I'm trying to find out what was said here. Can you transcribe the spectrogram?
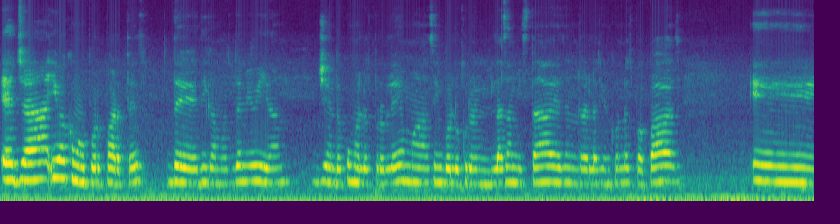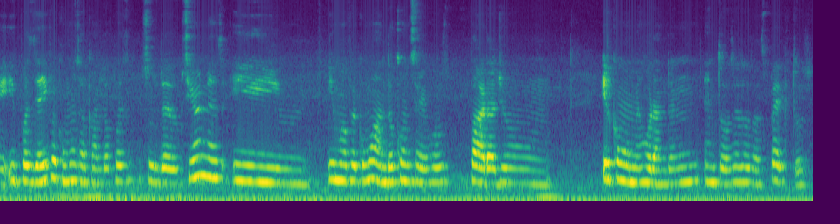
ella iba como por partes de, digamos, de mi vida, yendo como a los problemas, se involucró en las amistades, en relación con los papás, eh, y pues de ahí fue como sacando pues sus deducciones y, y me fue como dando consejos para yo ir como mejorando en, en todos esos aspectos.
